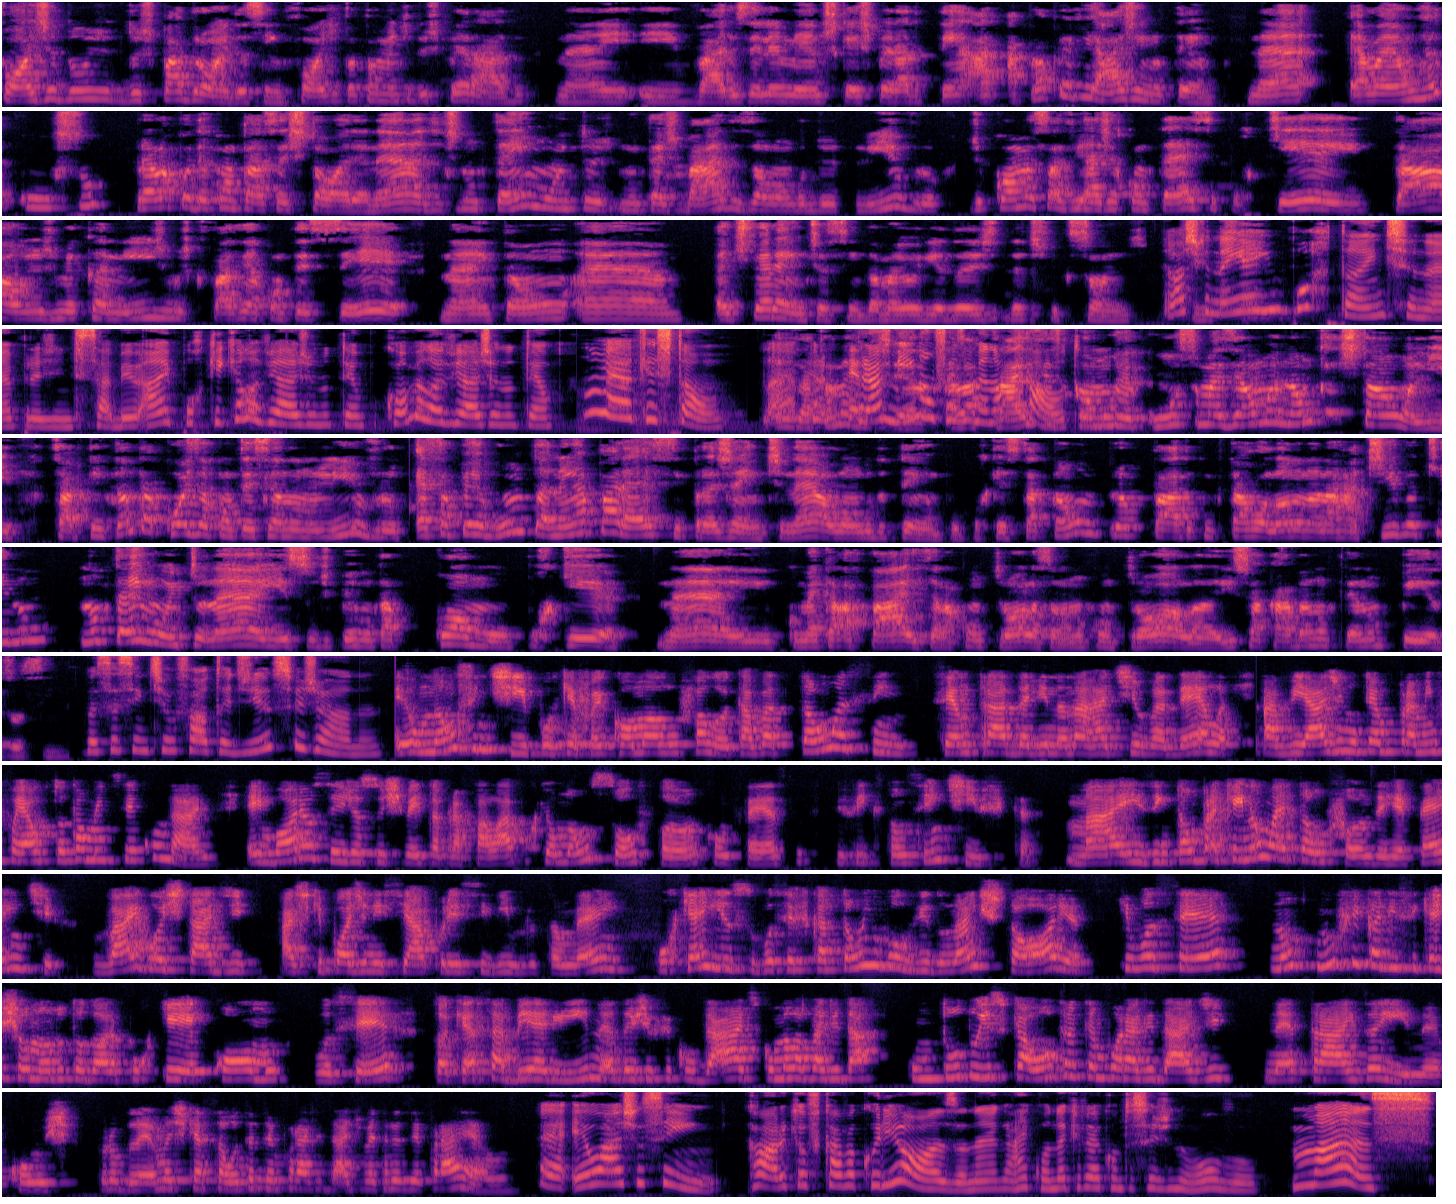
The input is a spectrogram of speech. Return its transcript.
foge do, dos padrões, assim, foge totalmente do esperado, né? E, e vários elementos que é esperado tem a, a própria viagem no tempo, né? Ela é um recurso para ela poder contar essa história, né? A gente não tem muitos, muitas bases ao longo do livro de como essa viagem acontece, por quê e tal, e os mecanismos que fazem acontecer, né? Então, é, é diferente, assim, da maioria das, das ficções. Eu acho que nem é importante, né, pra gente saber, ai, por que, que ela viaja no tempo, como ela viaja no tempo. Não é a questão. Né? Exatamente. Pra, pra mim não fez ela, a menor traz falta. Isso como um recurso, mas é uma não questão ali, sabe? Tem tanta coisa acontecendo no livro, essa pergunta nem aparece pra gente, né, ao longo do tempo, porque você tá tão preocupado com o que tá rolando na narrativa que não, não tem muito, né, isso de perguntar como, por quê, né? E como é que ela faz, se ela controla, se ela não controla, isso acaba não tendo um peso, assim. Você sentiu falta disso, Jana? Eu não senti, porque foi como a Lu falou, tava tão assim, centrada ali na narrativa dela, a viagem no tempo para mim foi algo totalmente secundário. Embora eu seja suspeita para falar, porque eu não sou fã, confesso, de ficção científica. Mas então, para quem não é tão fã de repente, vai gostar de. Acho que pode iniciar por esse livro também, porque é isso, você fica tão envolvido na história que você não, não fica ali se questionando toda hora por quê, como, você só quer saber ali, né, das dificuldades, como ela vai lidar com tudo isso que a outra temporalidade né, traz aí, né, com os problemas que essa outra temporalidade vai trazer para ela. É, eu acho assim, claro que eu ficava curiosa, né? Ai, quando é que vai acontecer de novo? Mas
